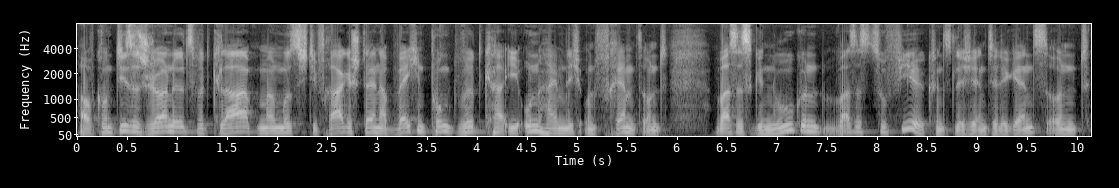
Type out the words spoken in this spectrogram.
aufgrund dieses Journals wird klar, man muss sich die Frage stellen, ab welchem Punkt wird KI unheimlich und fremd und was ist genug und was ist zu viel künstliche Intelligenz. Und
